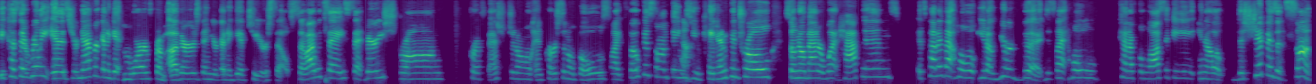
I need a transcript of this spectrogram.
because there really is, you're never going to get more from others than you're going to give to yourself. So I would say set very strong professional and personal goals. Like focus on things yeah. you can control. So no matter what happens, it's kind of that whole, you know, you're good. It's that whole kind of philosophy, you know, the ship isn't sunk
